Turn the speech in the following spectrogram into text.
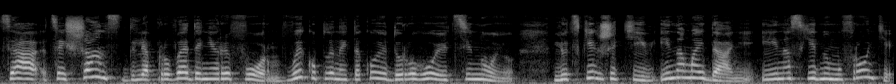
ця, цей шанс для проведення реформ, викуплений такою дорогою ціною людських життів і на майдані, і на східному фронті,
